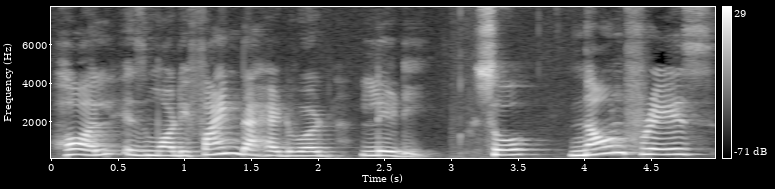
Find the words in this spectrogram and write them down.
hall is modifying the head word lady. So noun phrase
